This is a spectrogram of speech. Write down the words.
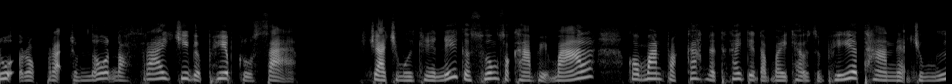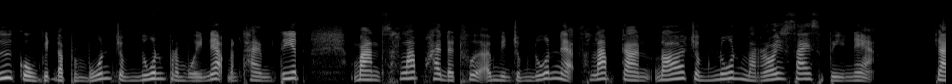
លក់រកប្រាក់ចំណូលដោះស្រាយជីវភាពគ្រួសារ ចាជាមួយគ្នានេះក្រសួងសុខាភិបាលក៏បានប្រកាសនៅថ្ងៃទី13ខែឧសភាថាអ្នកជំងឺ Covid-19 ចំនួន6អ្នកបន្ថែមទៀតបានស្លាប់ហើយដែលធ្វើឲ្យមានចំនួនអ្នកស្លាប់កើនដល់ចំនួន142អ្នកចា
